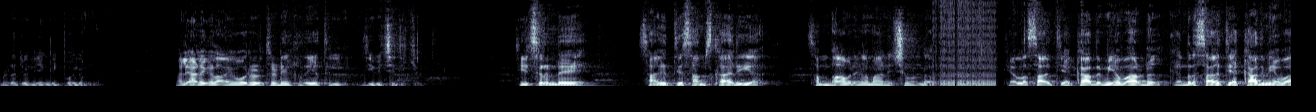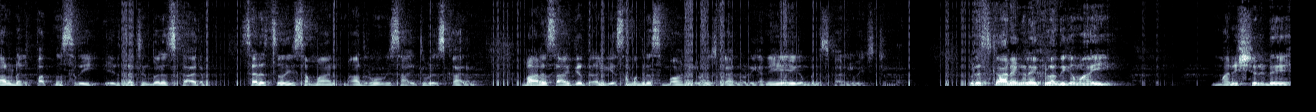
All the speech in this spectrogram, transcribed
വിട ചൊല്ലിയെങ്കിൽ പോലും മലയാളികളായ ഓരോരുത്തരുടെയും ഹൃദയത്തിൽ ജീവിച്ചിരിക്കും. ടീച്ചറിന്റെ സാഹിത്യ സാംസ്കാരിക സംഭാവനകൾ മാനിച്ചുകൊണ്ട് കേരള സാഹിത്യ അക്കാദമി അവാർഡ് കേന്ദ്ര സാഹിത്യ അക്കാദമി അവാർഡ് പത്മശ്രീ എഴുത്തച്ഛൻ പുരസ്കാരം സരസ്വതി സമ്മാൻ മാതൃഭൂമി സാഹിത്യ പുരസ്കാരം ബാലസാഹിത്യത്തിന് നൽകിയ സമഗ്ര സംഭാവനകൾ പുരസ്കാരം തുടങ്ങി അനേകം പുരസ്കാരങ്ങൾ വെച്ചിട്ടുണ്ട്. പുരസ്കാരങ്ങളേക്കാൾ അധികമായി മനുഷ്യരുടെ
